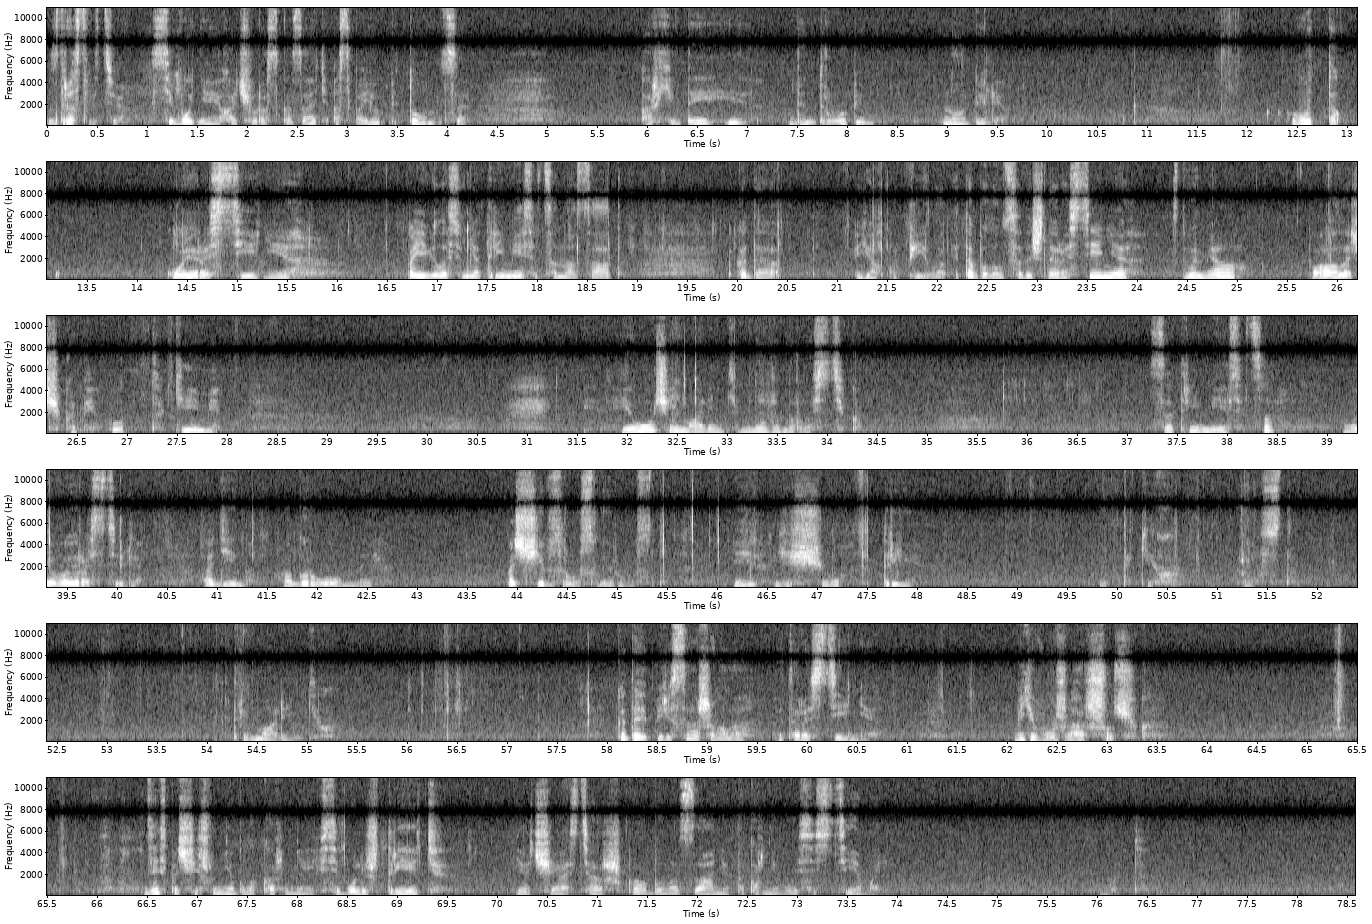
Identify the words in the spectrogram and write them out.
Здравствуйте! Сегодня я хочу рассказать о своем питомце орхидеи дендробиум нобели. Вот такое растение появилось у меня три месяца назад, когда я купила. Это было усадочное растение с двумя палочками, вот такими и очень маленьким новым ростиком. За три месяца мы вырастили один огромный, почти взрослый рост. И еще три таких роста. Три маленьких. Когда я пересаживала это растение, в его же горшочек. Здесь почти что не было корней, всего лишь треть я часть горшка была занята корневой системой. Вот.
